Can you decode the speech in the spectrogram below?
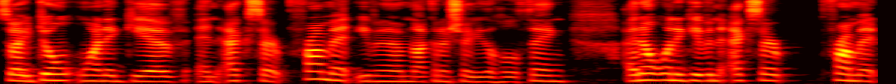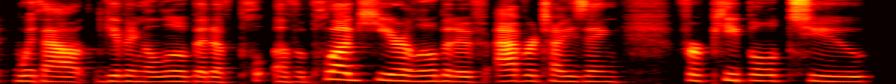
So I don't want to give an excerpt from it, even though I'm not going to show you the whole thing. I don't want to give an excerpt from it without giving a little bit of, of a plug here, a little bit of advertising for people to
